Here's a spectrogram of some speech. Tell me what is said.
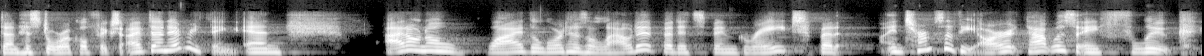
done historical fiction i've done everything and I don't know why the Lord has allowed it, but it's been great. But in terms of the art, that was a fluke.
